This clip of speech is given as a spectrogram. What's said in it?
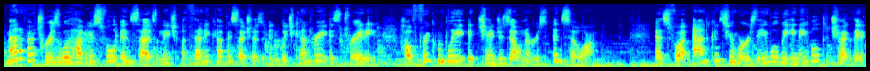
Manufacturers will have useful insights on each authentic copies such as in which country it's traded, how frequently it changes owners, and so on. As for end consumers, they will be enabled to check the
